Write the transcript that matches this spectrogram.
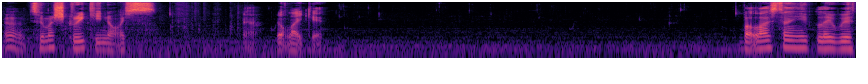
Oh, too much creaky noise. Yeah, don't like it. But last time he played with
